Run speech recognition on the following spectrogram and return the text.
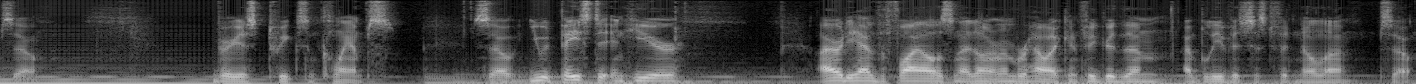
so various tweaks and clamps. So you would paste it in here. I already have the files and I don't remember how I configured them. I believe it's just vanilla. So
